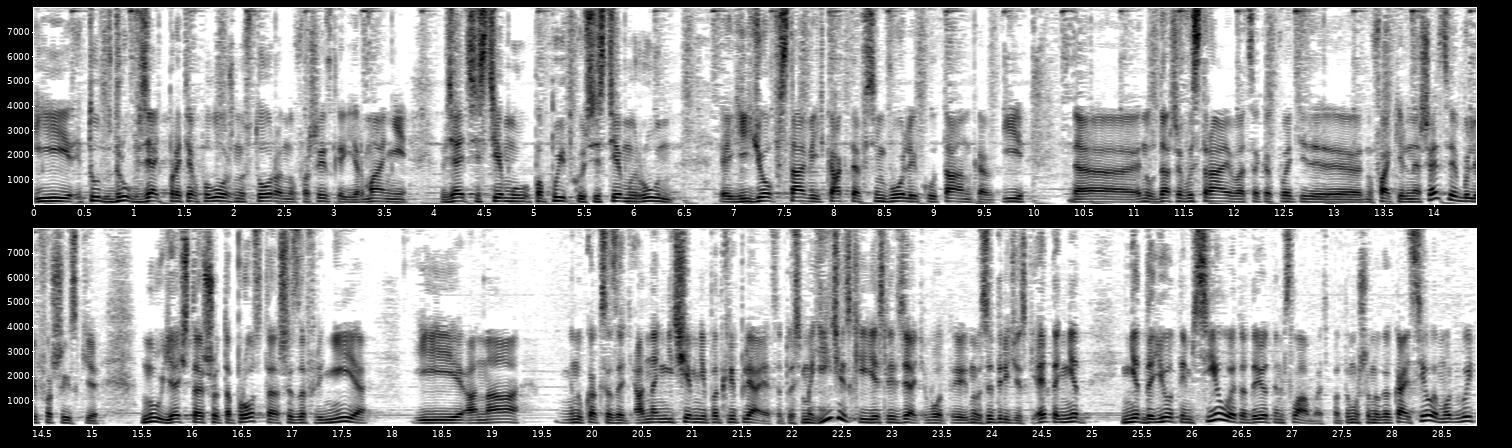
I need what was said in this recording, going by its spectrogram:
И тут вдруг взять противоположную сторону фашистской Германии, взять систему, попытку системы рун, ее вставить как-то в символику танков и э, ну, даже выстраиваться, как в эти э, ну, факельные шествия были фашистские, ну, я считаю, что это просто шизофрения, и она ну как сказать, она ничем не подкрепляется. То есть магически, если взять, вот, ну, эзотерически, это не, не дает им силу, это дает им слабость. Потому что, ну какая сила может быть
